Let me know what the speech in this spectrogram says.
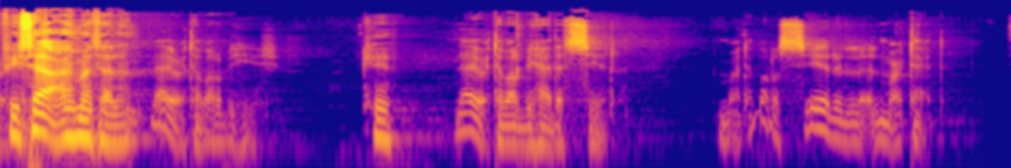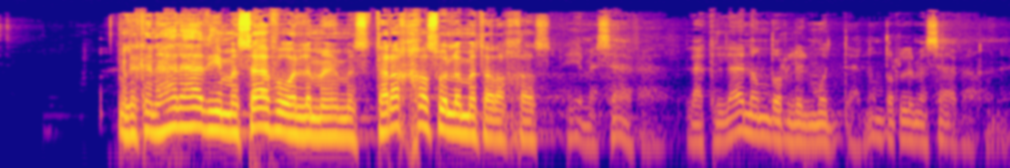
في ساعة مثلا. لا يعتبر به كيف؟ لا يعتبر بهذا السير. معتبر السير المعتاد. لكن هل هذه مسافة ولا ما ترخص ولا ما ترخص؟ هي مسافة لكن لا ننظر للمدة ننظر للمسافة هنا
